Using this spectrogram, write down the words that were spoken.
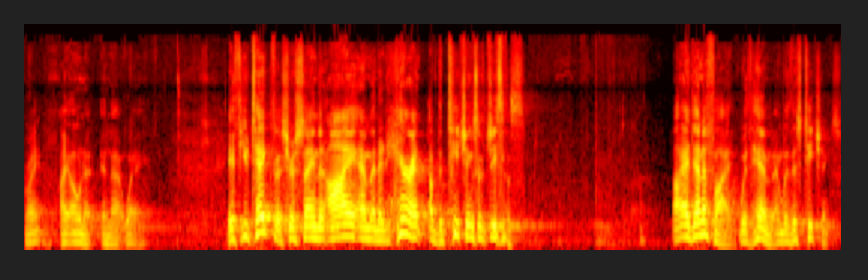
Right? I own it in that way. If you take this, you're saying that I am an adherent of the teachings of Jesus. I identify with him and with his teachings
